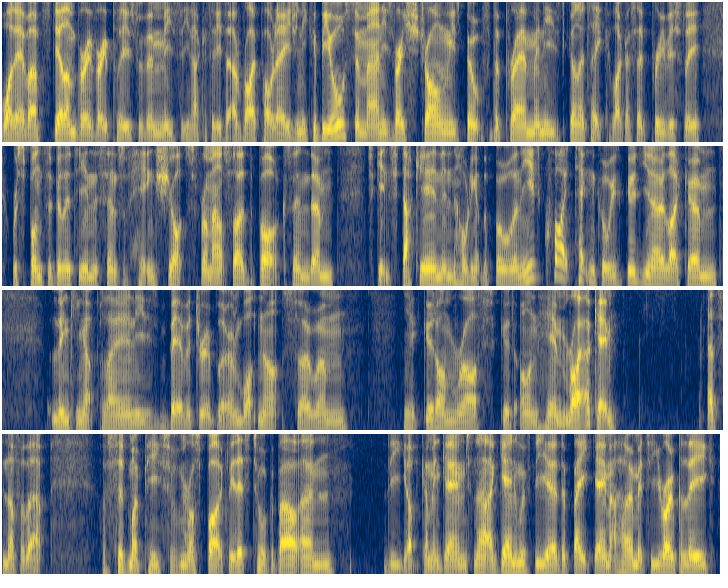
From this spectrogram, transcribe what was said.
Whatever. Still, I'm very very pleased with him. He's you know, like I said, he's at a ripe old age and he could be awesome, man. He's very strong. He's built for the prem and he's gonna take, like I said previously, responsibility in the sense of hitting shots from outside the box and um, just getting stuck in and holding up the ball. And he's quite technical. He's good, you know, like um, linking up play and he's a bit of a dribbler and whatnot. So um, yeah, good on Ross. Good on him. Right, okay. That's enough of that. I've said my piece of Ross Barkley. Let's talk about um, the upcoming games now. Again, with the uh, the BATE game at home, it's a Europa League.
